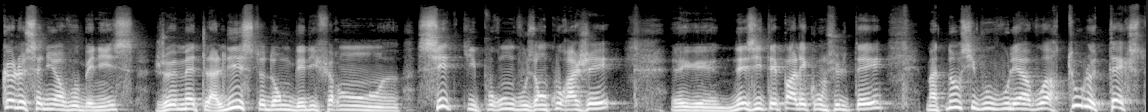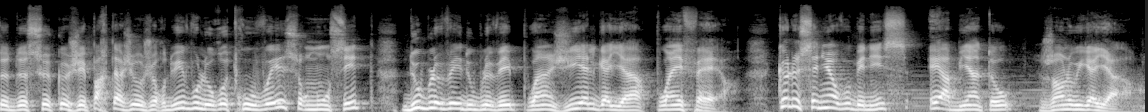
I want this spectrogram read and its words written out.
Que le Seigneur vous bénisse. Je vais mettre la liste donc des différents euh, sites qui pourront vous encourager n'hésitez pas à les consulter. Maintenant, si vous voulez avoir tout le texte de ce que j'ai partagé aujourd'hui, vous le retrouvez sur mon site www.jlgaillard.fr. Que le Seigneur vous bénisse et à bientôt, Jean-Louis Gaillard.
